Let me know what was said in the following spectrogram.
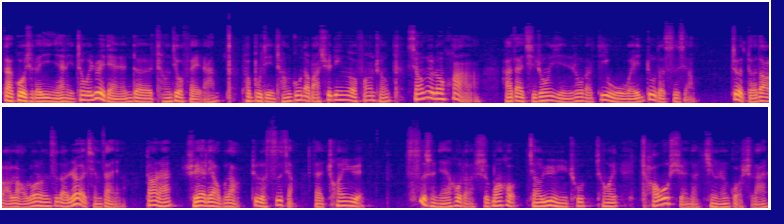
在过去的一年里，这位瑞典人的成就斐然。他不仅成功的把薛定谔方程相对论化了，还在其中引入了第五维度的思想，这得到了老罗伦斯的热情赞扬。当然，谁也料不到这个思想在穿越四十年后的时光后，将孕育出成为超弦的惊人果实来。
